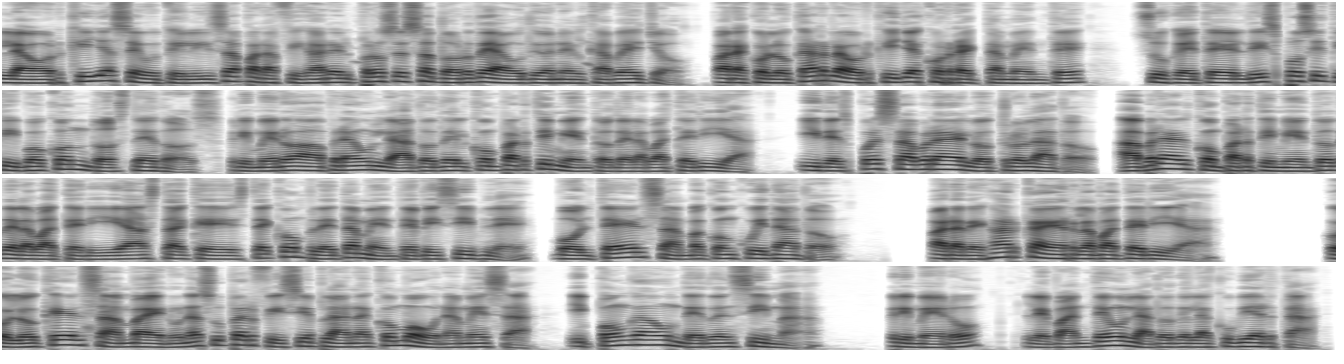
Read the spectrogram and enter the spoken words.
La horquilla se utiliza para fijar el procesador de audio en el cabello. Para colocar la horquilla correctamente, sujete el dispositivo con dos dedos. Primero abra un lado del compartimiento de la batería y después abra el otro lado. Abra el compartimiento de la batería hasta que esté completamente visible. Voltee el samba con cuidado. Para dejar caer la batería, coloque el samba en una superficie plana como una mesa y ponga un dedo encima. Primero, levante un lado de la cubierta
